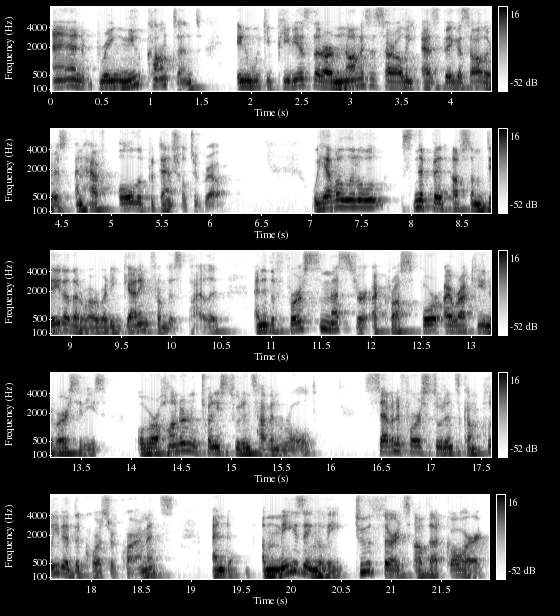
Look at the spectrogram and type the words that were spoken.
and bring new content in Wikipedias that are not necessarily as big as others and have all the potential to grow we have a little snippet of some data that we're already getting from this pilot. And in the first semester across four Iraqi universities, over 120 students have enrolled, 74 students completed the course requirements, and amazingly, two thirds of that cohort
